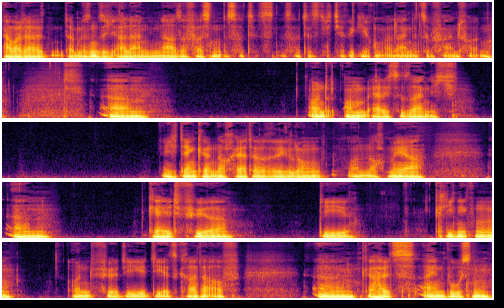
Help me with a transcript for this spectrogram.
aber da, da müssen sich alle an die Nase fassen. Das hat jetzt, das hat jetzt nicht die Regierung alleine zu verantworten. Ähm, und um ehrlich zu sein, ich, ich denke, noch härtere Regelungen und noch mehr ähm, Geld für die Kliniken und für die, die jetzt gerade auf äh, Gehaltseinbußen,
